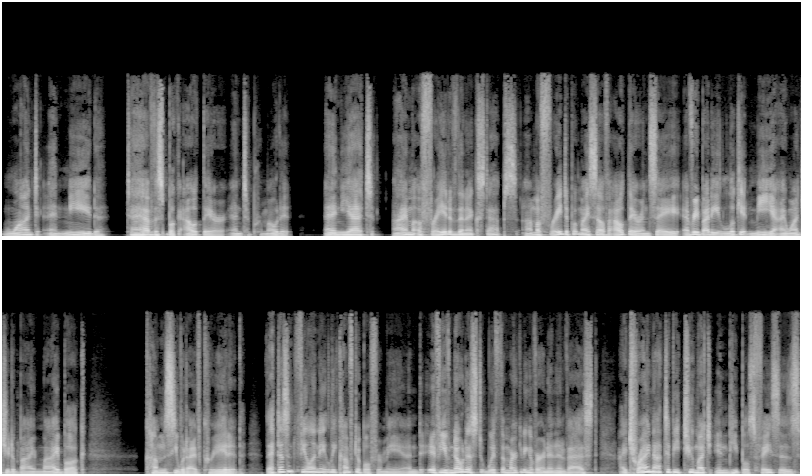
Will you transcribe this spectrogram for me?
want and need to have this book out there and to promote it. And yet I'm afraid of the next steps. I'm afraid to put myself out there and say, everybody, look at me. I want you to buy my book. Come see what I've created that doesn't feel innately comfortable for me. And if you've noticed with the marketing of Earn and Invest, I try not to be too much in people's faces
